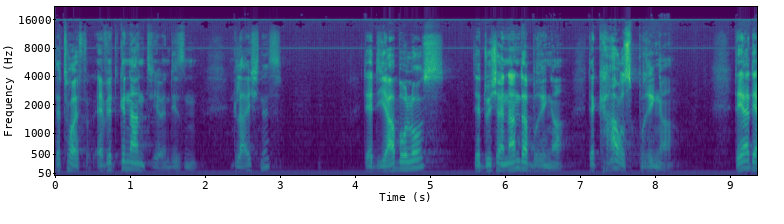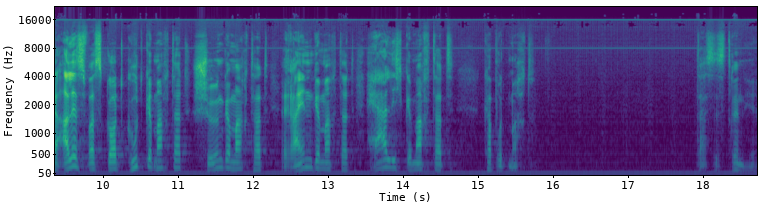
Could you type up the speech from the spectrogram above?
Der Teufel. Er wird genannt hier in diesem Gleichnis. Der Diabolos, der Durcheinanderbringer, der Chaosbringer. Der, der alles, was Gott gut gemacht hat, schön gemacht hat, rein gemacht hat, herrlich gemacht hat, kaputt macht. Das ist drin hier.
